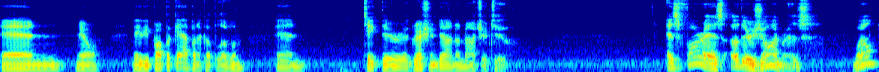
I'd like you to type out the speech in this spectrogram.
and you know maybe pop a cap on a couple of them, and take their aggression down a notch or two. As far as other genres, well,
